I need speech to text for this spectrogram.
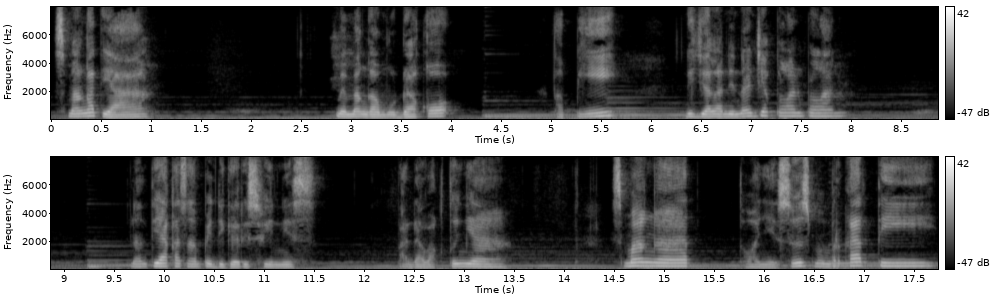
Semangat ya! Memang gak mudah kok, tapi dijalanin aja pelan-pelan. Nanti akan sampai di garis finish pada waktunya. Semangat, Tuhan Yesus memberkati.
